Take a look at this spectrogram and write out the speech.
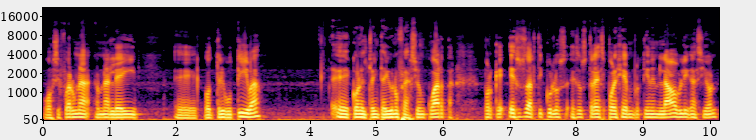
o si fuera una, ley eh, contributiva, eh, con el 31 fracción cuarta porque esos artículos, esos tres, por ejemplo, tienen la obligación,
